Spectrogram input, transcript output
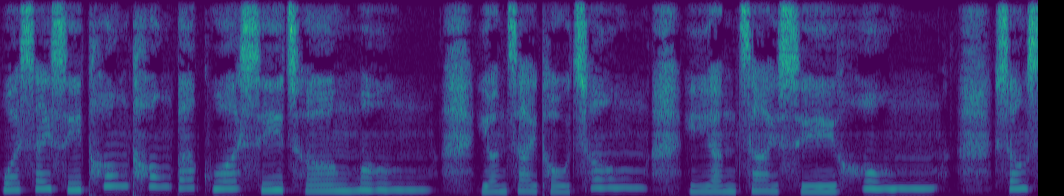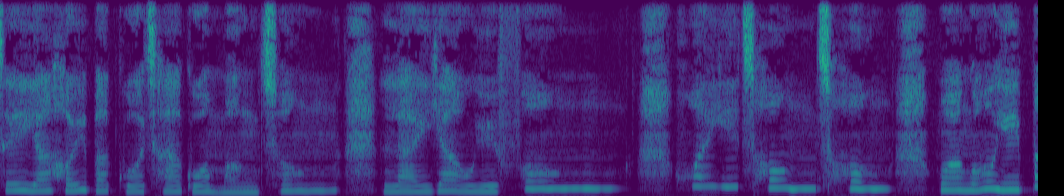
话世事通通不过是场梦，人在途中，人在时空，相死也许不过擦过梦中，来又如风，挥衣匆匆，话我已不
